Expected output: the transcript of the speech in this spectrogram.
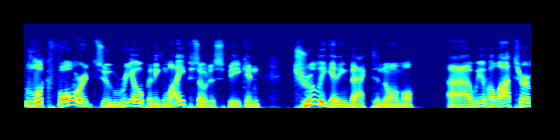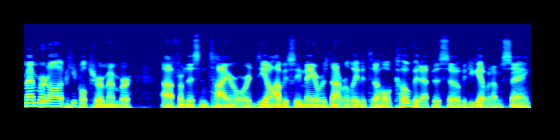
look forward to reopening life, so to speak, and truly getting back to normal, uh, we have a lot to remember and a lot of people to remember uh, from this entire ordeal. Obviously, Meir was not related to the whole COVID episode, but you get what I'm saying.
